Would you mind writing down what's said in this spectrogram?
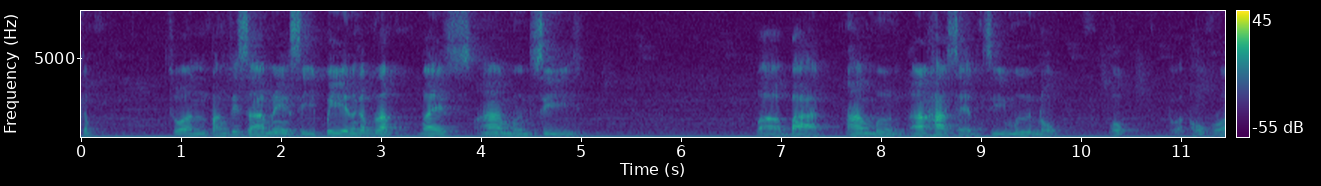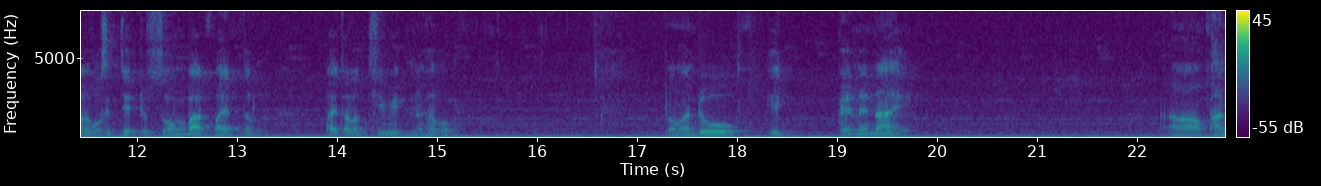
ครับส่วนผังที่สามนี่สี่ปีนะครับ รับไปห้าหมื่นสี่บาทห้าหมื่ นห้าแสนสี่หมื่นหกร้อยหกสิบเจ็ดจุดสองบาทไปตลไปตลอดชีวิตนะครับผม เรามาดูอีกแผ่นในได้ผัง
